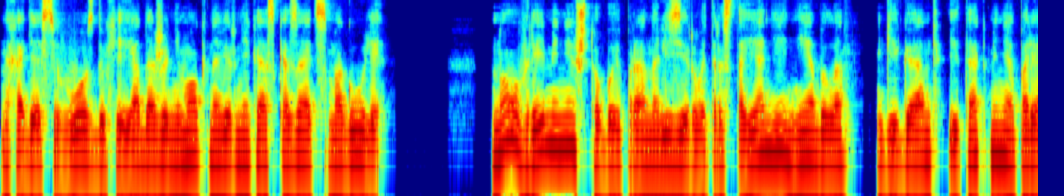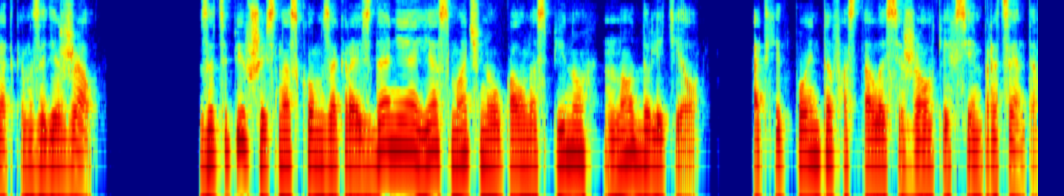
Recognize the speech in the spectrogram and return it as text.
Находясь в воздухе, я даже не мог наверняка сказать, смогу ли. Но времени, чтобы проанализировать расстояние, не было. Гигант и так меня порядком задержал. Зацепившись носком за край здания, я смачно упал на спину, но долетел. От хитпоинтов осталось жалких 7%.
